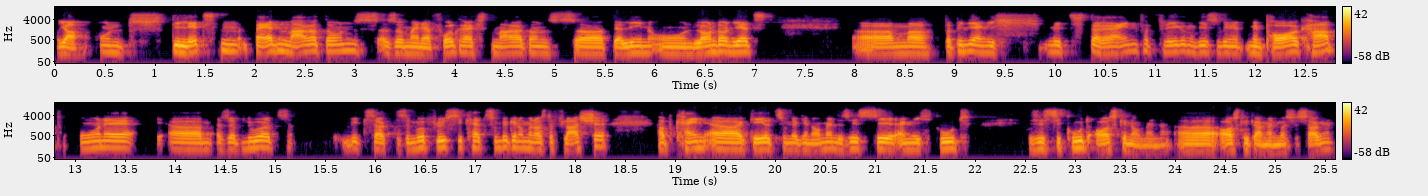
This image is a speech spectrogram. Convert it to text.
Ja, und die letzten beiden Marathons, also meine erfolgreichsten Marathons, äh, Berlin und London jetzt, ähm, da bin ich eigentlich mit der reinen Verpflegung, wie so wie mit dem Power Cup, ohne, ähm, also habe nur, wie gesagt, also nur Flüssigkeit zu mir genommen aus der Flasche, habe kein äh, Gel zu mir genommen. Das ist sie eigentlich gut, das ist sie gut ausgenommen, äh, ausgegangen, muss ich sagen.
